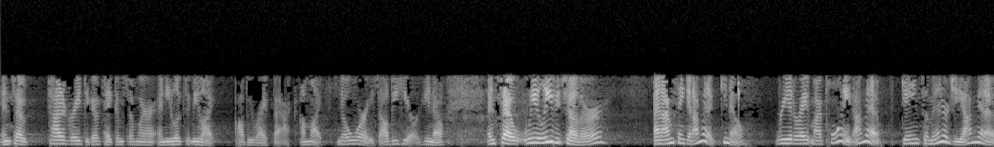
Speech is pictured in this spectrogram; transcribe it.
And so Todd agreed to go take him somewhere and he looked at me like, I'll be right back. I'm like, no worries. I'll be here, you know. And so we leave each other and I'm thinking, I'm going to, you know, reiterate my point. I'm going to gain some energy. I'm to,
